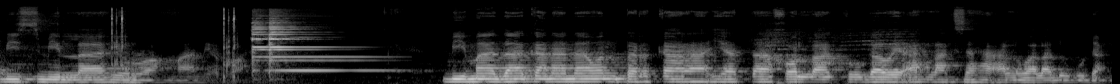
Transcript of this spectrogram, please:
Bismillahirrahmanirrahim. Bimada kana naon perkara yatakhallaku gawe ahlak saha al waladu budak.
